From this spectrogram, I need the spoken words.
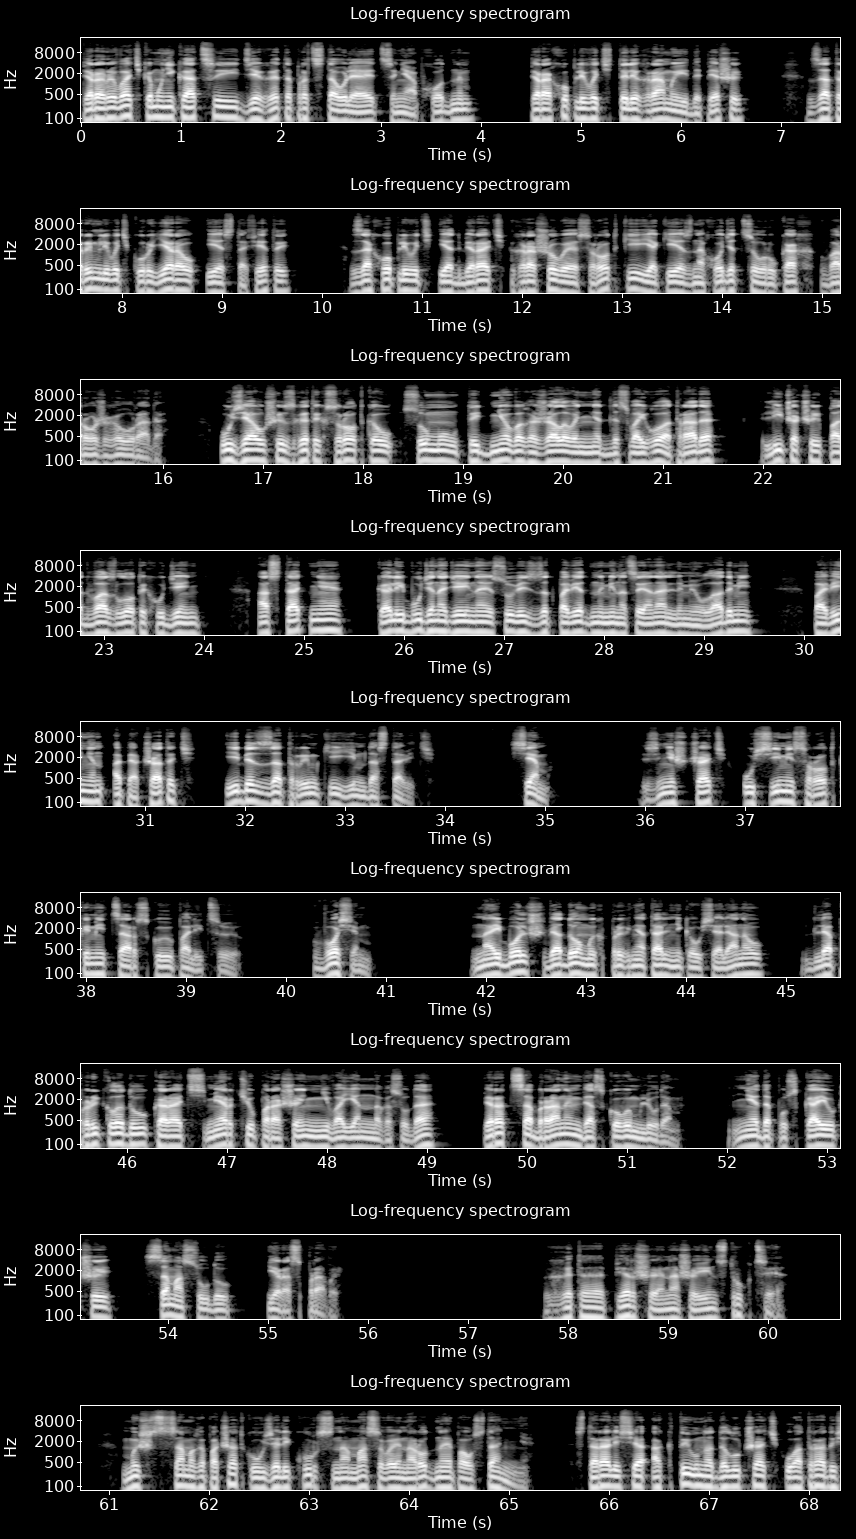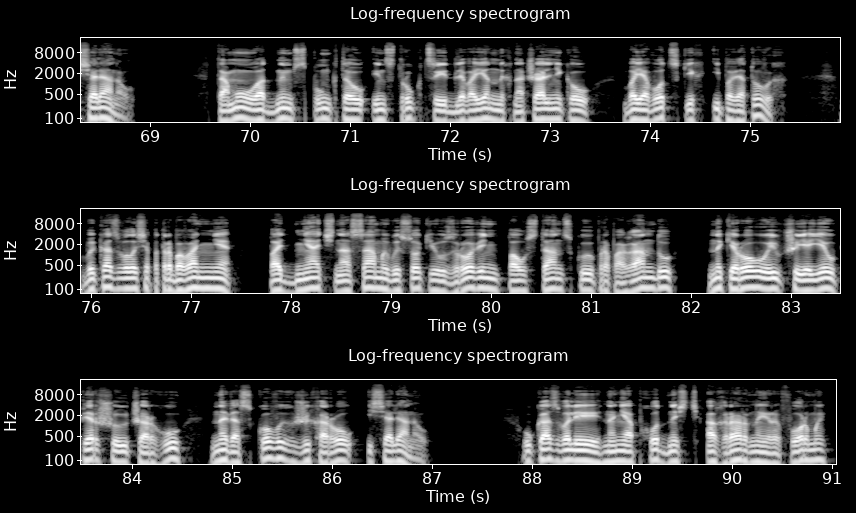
перарываць камунікацыі, дзе гэта прадстаўляецца неабходным, перахопліваць тэлеграмы і дэпешы, затрымліваць кур'ераў і эстафеты, захопліваць і адбіраць грашовыя сродкі, якія знаходзяцца ў руках варожага ўрада. Узяўшы з гэтых сродкаў суму тыднёвага жалавання для свайго атрада, лічачы па два злотых у дзень, астатняе, калі будзе надзейная сувязь з адпаведнымі нацыянальнымі ўладамі, павінен апячатаць і без затрымкі ім даставіць. 7. Знішчаць усімі сродкамі царскую паліцыю. 8. Найбольш вядомых прыгнятальнікаў сялянаў для прыкладу караць смерцю парашэнні ваеннага суда перад сабраным вясковым людам, не дапускаючы самасуду і расправы. Гэта першая наша інструкцыя. Мы ж з самага пачатку ўзялі курс на масавае народнае паўстанне, стараліся актыўна далучаць у атрады сялянаў. Таму ў адным з пунктаў інструкцыі для ваенных начальнікаў ваяводскіх і павятовых выказвалася патрабаванне падняць на самы высокі ўзровень паўстанцкую прапаганду, накіроўваючы яе ў першую чаргу на вясковых жыхароў і сялянаў указвалі на неабходнасць аграрнай рэформы,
